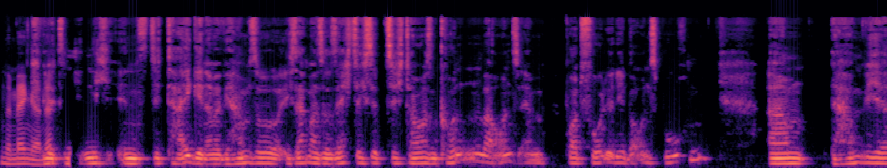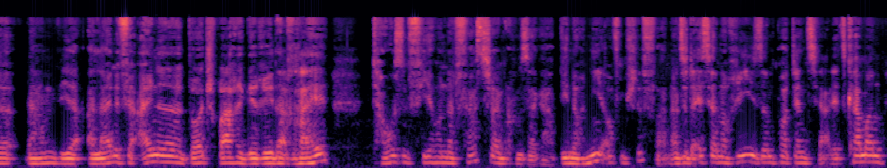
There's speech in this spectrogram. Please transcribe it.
eine Menge, ich will ne? jetzt nicht ins Detail gehen, aber wir haben so, ich sag mal so 60, 70.000 Kunden bei uns im Portfolio, die bei uns buchen. Ähm, da haben wir, da haben wir alleine für eine deutschsprachige Reederei 1400 First-Time Cruiser gehabt, die noch nie auf dem Schiff waren. Also da ist ja noch riesen Potenzial. Jetzt kann man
